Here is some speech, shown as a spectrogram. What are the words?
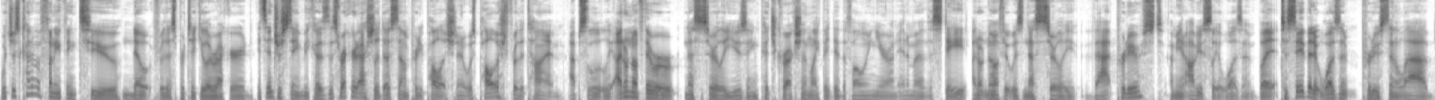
which is kind of a funny thing to note for this particular record. It's interesting because this record actually does sound pretty polished, and it was polished for the time. Absolutely. I don't know if they were necessarily using pitch correction like they did the following year on Enema of the State. I don't know if it was necessarily that produced. I mean, obviously it wasn't, but to say that it wasn't produced in a lab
